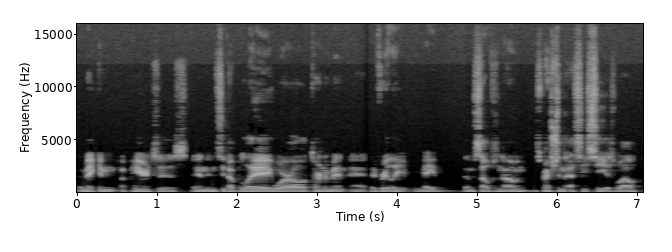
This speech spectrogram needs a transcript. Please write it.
making appearances in NCAA World Tournament, and they've really made themselves known, especially in the SEC as well.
